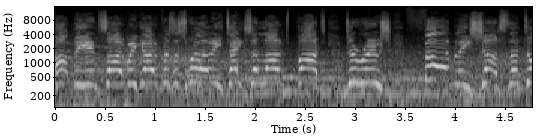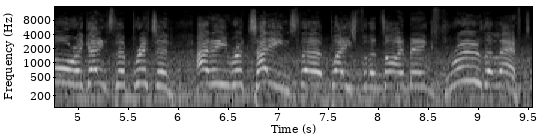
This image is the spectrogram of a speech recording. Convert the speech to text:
Up the inside we go for Saswillo. He takes a lunge, but Derrouiche firmly shuts the door against the Briton and he retains third place for the time being through the left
